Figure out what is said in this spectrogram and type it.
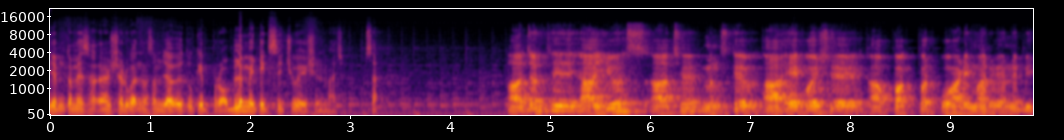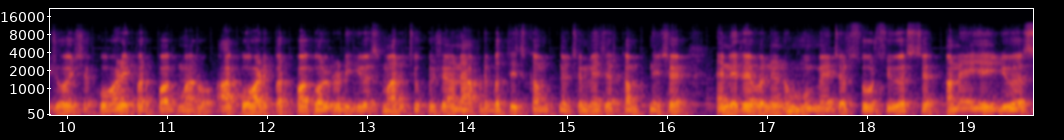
જેમ તમે શરૂઆતમાં સમજાવ્યું હતું કે પ્રોબ્લેમેટિક સિચ્યુએશનમાં છે. ઝડપથી યુએસ છે મીન્સ કે એક હોય છે પગ પર કુહાડી મારવી અને બીજું હોય છે, કુહાડી પર પગ મારો આ કુહાડી પર પગ ઓલરેડી યુએસ મારી ચૂક્યું છે અને આપણી બધી જ કંપનીઓ છે મેજર કંપની છે, એની રેવન્યુનો મેજર સોર્સ યુએસ છે અને એ યુએસ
